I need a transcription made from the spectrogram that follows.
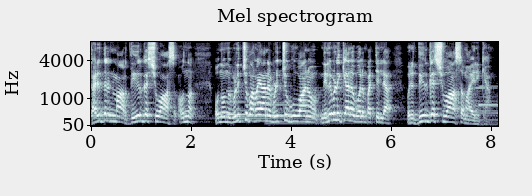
ദരിദ്രന്മാർ ദീർഘശ്വാസം. ഒന്ന് ഒന്നൊന്ന് വിളിച്ചു പറയാനോ വിളിച്ചു കൂവാനോ നിലവിളിക്കാനോ പോലും പറ്റില്ല. ഒരു ദീർഘശ്വാസമായിരിക്കാം.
